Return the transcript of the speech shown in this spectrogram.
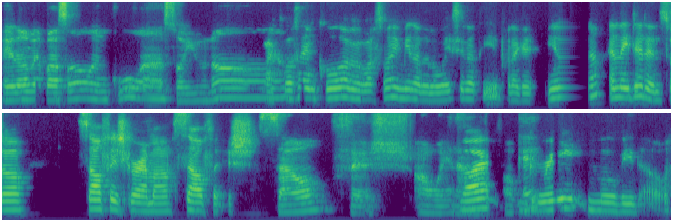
Hello me pasó en Cuba, so you know. La cosa en Cuba me pasó y mira, te lo voy a decir a ti para que, you know, and they didn't. So, selfish, grandma, selfish. Selfish, abuela. What okay. Great movie, though.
